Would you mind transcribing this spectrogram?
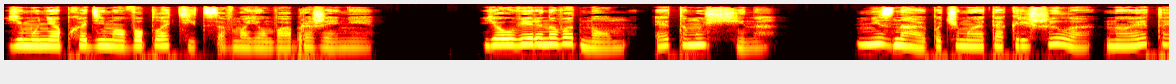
Ему необходимо воплотиться в моем воображении. Я уверена в одном — это мужчина. Не знаю, почему я так решила, но это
